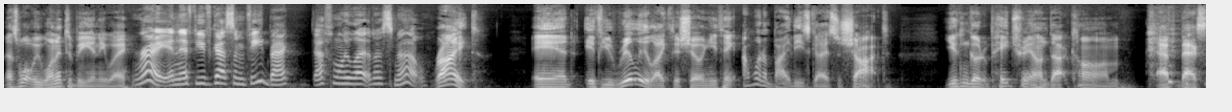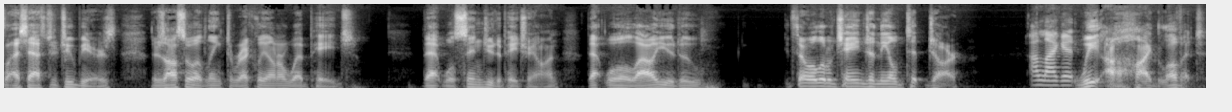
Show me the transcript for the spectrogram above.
That's what we want it to be anyway. Right. And if you've got some feedback, definitely let us know. Right. And if you really like the show and you think, I want to buy these guys a shot, you can go to patreon.com at backslash after two beers. There's also a link directly on our webpage that will send you to Patreon that will allow you to throw a little change in the old tip jar. I like it. We, oh, I'd love it.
